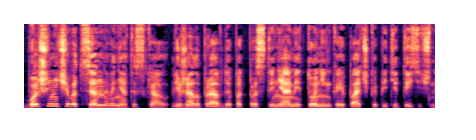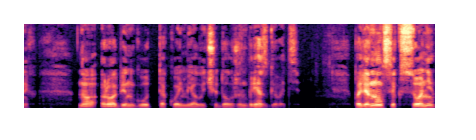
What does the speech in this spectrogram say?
Больше ничего ценного не отыскал. Лежала, правда, под простынями тоненькая пачка пятитысячных, но Робин Гуд такой мелочью должен брезговать. Повернулся к Соне,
